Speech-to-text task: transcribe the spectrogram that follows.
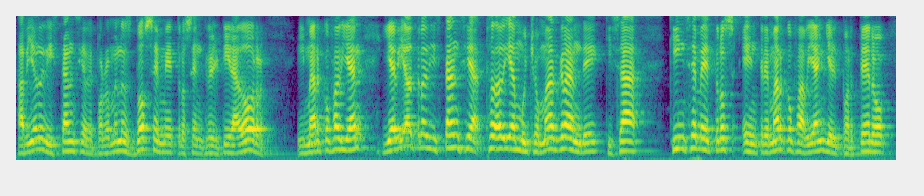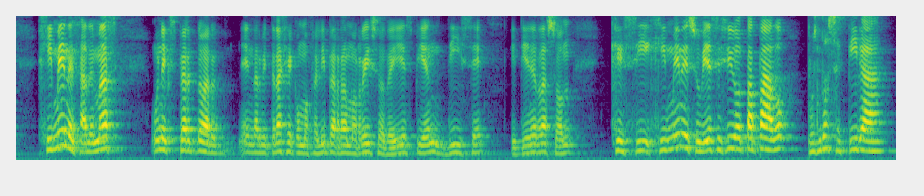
Había una distancia de por lo menos 12 metros entre el tirador y Marco Fabián y había otra distancia todavía mucho más grande, quizá 15 metros, entre Marco Fabián y el portero Jiménez. Además, un experto en arbitraje como Felipe Ramos Rizo de ESPN dice, y tiene razón, que si Jiménez hubiese sido tapado, pues no se tira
